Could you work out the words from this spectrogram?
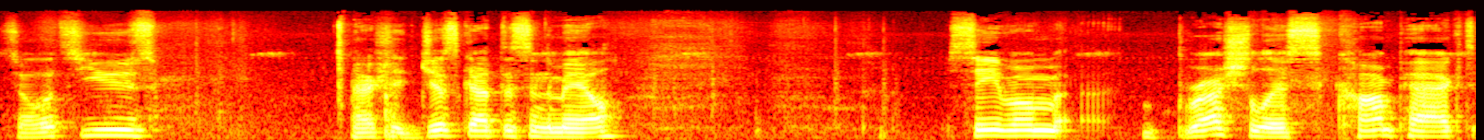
So let's use, I actually just got this in the mail. Seuvum brushless compact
